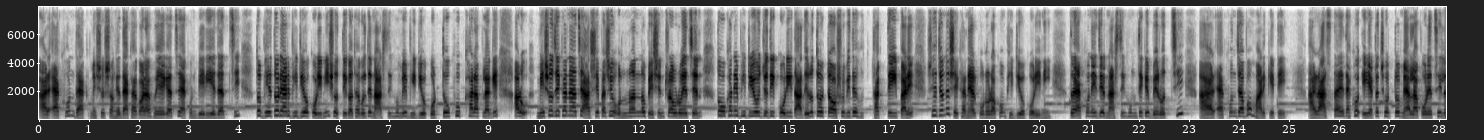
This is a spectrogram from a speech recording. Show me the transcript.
আর এখন দেখ, মেশোর সঙ্গে দেখা করা হয়ে গেছে, এখন বেরিয়ে যাচ্ছি। তো ভেতরে আর ভিডিও করিনি, সত্যি কথা বলতে নার্সিংহোমে ভিডিও করতেও খুব খারাপ লাগে। আর মেশো যেখানে আছে, আশেপাশে অন্যান্য পেশেন্টরাও রয়েছেন। তো ওখানে ভিডিও যদি করি, তাদেরও তো একটা অসুবিধে থাকতেই পারে। সেজন্য সেখানে আর কোনো রকম ভিডিও করিনি। তো এখন এই যে নার্সিংহোম থেকে বেরোচ্ছি, আর এখন যাব মার্কেটে। আর রাস্তায় দেখো এই একটা ছোট্ট মেলা পড়েছিল,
